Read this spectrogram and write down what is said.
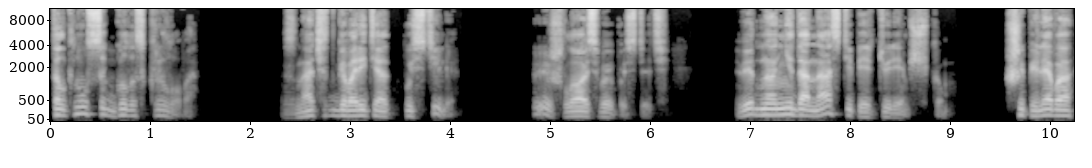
толкнулся голос Крылова. «Значит, говорите, отпустили?» Пришлось выпустить. Видно, не до нас теперь тюремщикам. Шепеляво,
